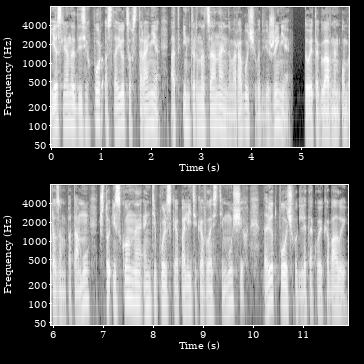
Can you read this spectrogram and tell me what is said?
если она до сих пор остаётся в стороне от интернационального рабочего движения, то это главным образом потому, что исконная антипольская политика властимущих даёт почву для такой кабалы,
